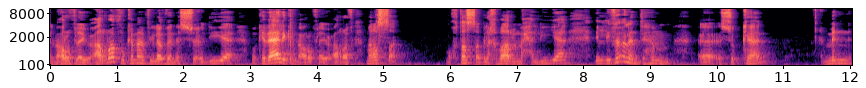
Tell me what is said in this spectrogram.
المعروف لا يعرف وكمان في لوفن السعودية وكذلك المعروف لا يعرف. منصة مختصة بالأخبار المحلية اللي فعلا تهم آه، السكان. من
